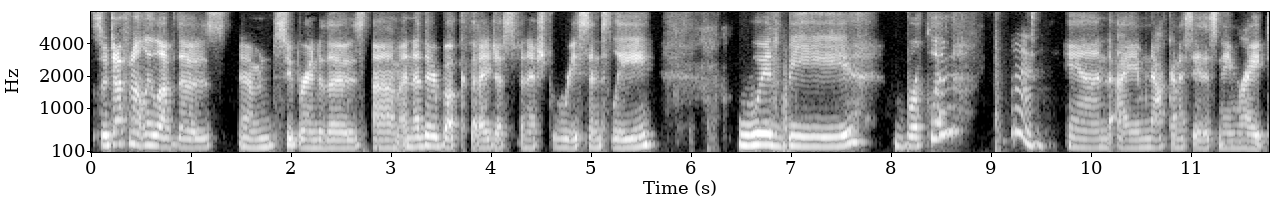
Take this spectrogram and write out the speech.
so definitely love those. I'm super into those. Um another book that i just finished recently would be brooklyn. Hmm. and i am not going to say this name right.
